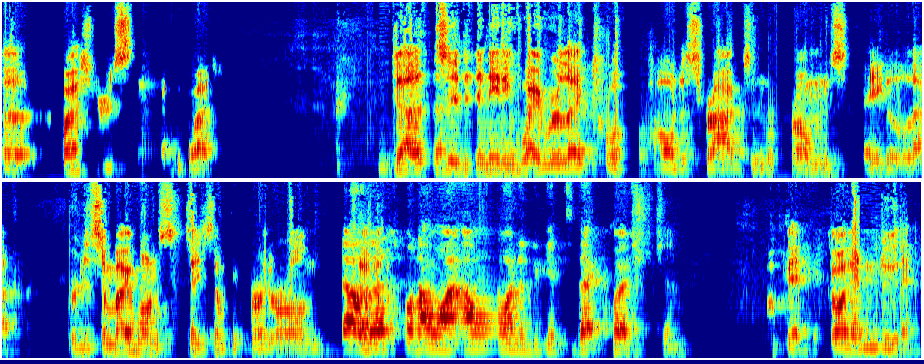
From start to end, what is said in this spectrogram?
uh, questioner's question. Does it in any way relate to what Paul describes in Romans eight eleven? Or did somebody want to say something further on? No, that's what I want. I wanted to get to that question. Okay, go ahead and do that.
